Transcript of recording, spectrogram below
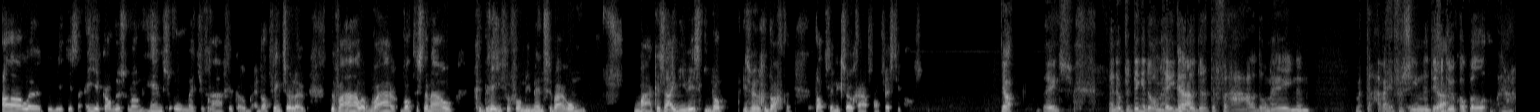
Alle publiek is er. En je kan dus gewoon hands-on met je vragen komen. En dat vind ik zo leuk. De verhalen, waar, wat is er nou gedreven van die mensen? Waarom maken zij die whisky? Wat is hun gedachte? Dat vind ik zo gaaf van festivals. Ja, eens. En ook de dingen eromheen, ja. de, de, de, verhalen eromheen. En elkaar even zien. Het is ja. natuurlijk ook wel. Ja,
